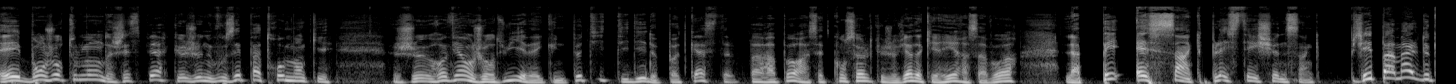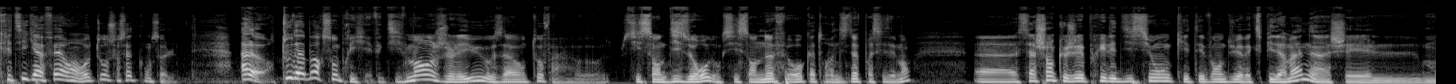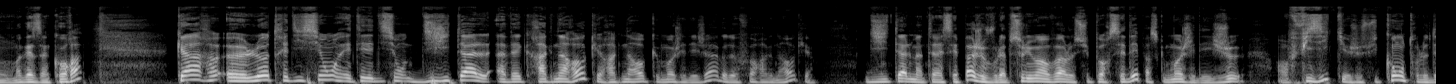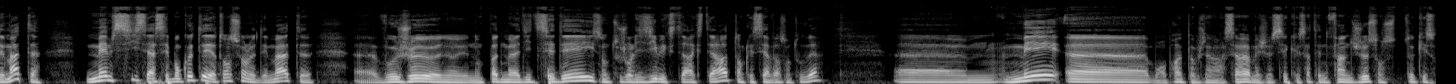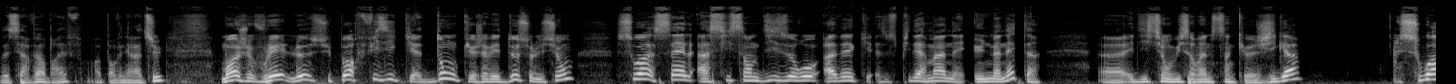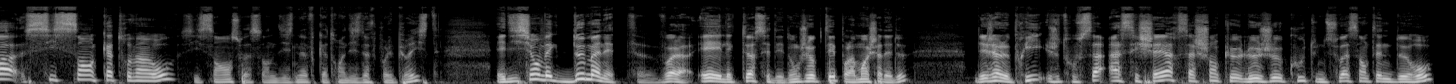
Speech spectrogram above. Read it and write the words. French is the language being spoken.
Et bonjour tout le monde, j'espère que je ne vous ai pas trop manqué. Je reviens aujourd'hui avec une petite idée de podcast par rapport à cette console que je viens d'acquérir, à savoir la PS5, PlayStation 5. J'ai pas mal de critiques à faire en retour sur cette console. Alors, tout d'abord son prix. Effectivement, je l'ai eu aux alentours, enfin, 610 euros, donc 609,99 euros précisément. Euh, sachant que j'ai pris l'édition qui était vendue avec Spider-Man chez mon magasin Cora, car euh, l'autre édition était l'édition digitale avec Ragnarok, Ragnarok que moi j'ai déjà, God of War Ragnarok. Digital m'intéressait pas, je voulais absolument avoir le support CD parce que moi j'ai des jeux en physique, je suis contre le démat, même si c'est à ses bons côtés. Attention, le démat, euh, vos jeux n'ont pas de maladie de CD, ils sont toujours lisibles, etc., etc., tant que les serveurs sont ouverts. Euh, mais euh, bon après pas besoin d'avoir un serveur, mais je sais que certaines fins de jeu sont stockées sur des serveurs. Bref, on va pas revenir là-dessus. Moi, je voulais le support physique, donc j'avais deux solutions soit celle à 610 euros avec Spider-Man et une manette, euh, édition 825 Go, soit 680 euros, 679,99 pour les puristes, édition avec deux manettes, voilà, et lecteur CD. Donc j'ai opté pour la moins chère des deux. Déjà le prix, je trouve ça assez cher, sachant que le jeu coûte une soixantaine d'euros.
